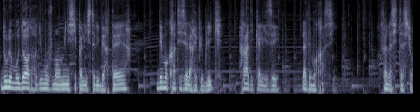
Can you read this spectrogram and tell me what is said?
D'où le mot d'ordre du mouvement municipaliste libertaire, démocratiser la République, radicaliser la démocratie. Fin de la citation.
